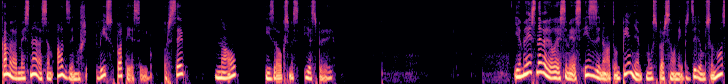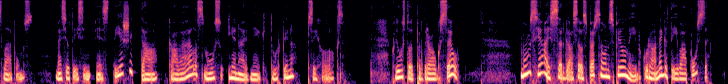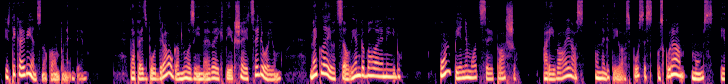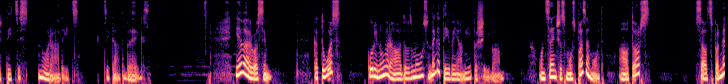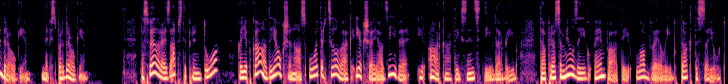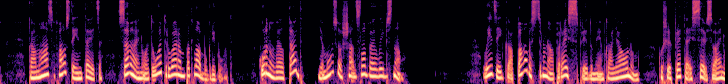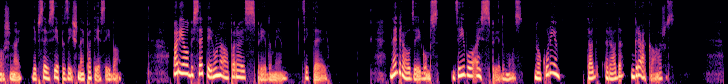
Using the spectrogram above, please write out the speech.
Kamēr mēs neesam atzinuši visu patiesību par sevi, nav izaugsmes iespēju. Ja mēs nevēlēsimies izzināt un pieņemt mūsu personības dziļumus un noslēpumus, mēs jutīsimies tieši tā, kā vēlas mūsu ienaidnieki, turpina psihologs. Kļūstot par draugu sev, Mums jāaizsargā savas personas pilnība, kurā negatīvā puse ir tikai viens no komponentiem. Tāpēc būt draugam nozīmē veikt iekšēju ceļojumu, meklējot savu viengabalainību un pieņemot sevi pašu, arī vājās un negatīvās puses, uz kurām mums ir ticis norādīts. Citāta beigas. Ievērosim, ka tos, kuri norāda uz mūsu negatīvajām īpašībām, un cenšas mūs pazemot, autors sauc par nedraugiem, nevis par draugiem. Tas vēlreiz apstiprina to, ka jebkāda jaukšanās otra cilvēka iekšējā dzīvē ir ārkārtīgi sensitīva darbība. Tā prasa milzīgu empātiju, labvēlību, takta sajūtu. Kā māsa Faustīna teica, savainot otru varam pat labu gribot. Kur nu vēl tad, ja mūsos šādas labvēlības nav? līdzīgi kā pāvests runā par aizspriedumiem kā ļaunumu, kurš ir pretējs sevis vainošanai, jeb sevis iepazīšanai patiesībā. Arī Albiseti runā par aizspriedumiem, citēju. Nedraudzīgums dzīvo aizspriedumos, no kuriem tad rada grēkāžus.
